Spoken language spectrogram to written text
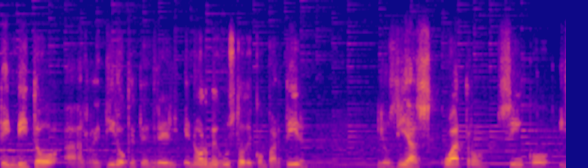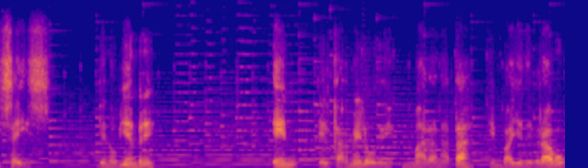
Te invito al retiro que tendré el enorme gusto de compartir los días 4, 5 y 6 de noviembre en el Carmelo de Maranatá, en Valle de Bravo,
